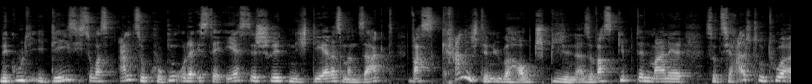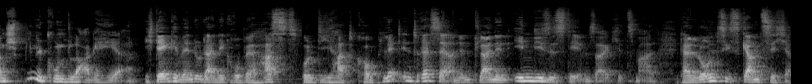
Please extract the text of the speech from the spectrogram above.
eine gute Idee, sich sowas anzugucken oder ist der erste Schritt nicht der, dass man sagt, was kann ich denn überhaupt spielen? Also was gibt denn meine Sozialstruktur an Spielegrundlage her? Ich denke, wenn du deine Gruppe hast und die hat komplett Interesse an einem kleinen Indie-System, sage ich jetzt mal, dann lohnt sich's ganz sicher,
